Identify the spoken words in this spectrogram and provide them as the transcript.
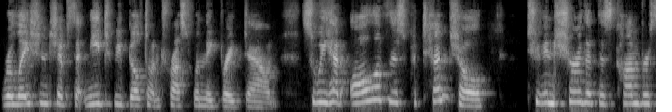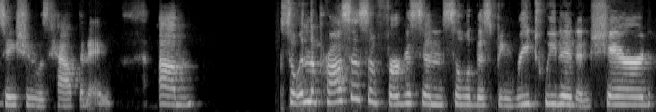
relationships that need to be built on trust when they break down. So we had all of this potential to ensure that this conversation was happening. Um, so in the process of Ferguson syllabus being retweeted and shared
